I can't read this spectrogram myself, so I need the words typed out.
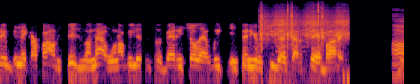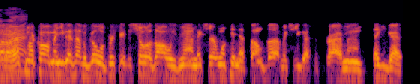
say we can make our final decisions on that one. I'll be listening to the betting show that week and hear what you guys got to say about it. All but uh, right. that's my call, man. You guys have a good one. Appreciate the show as always, man. Make sure everyone's hitting that thumbs up. Make sure you guys subscribe, man. Thank you, guys.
